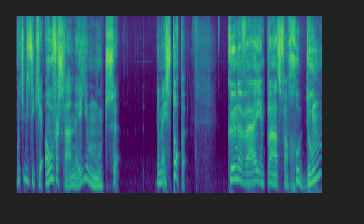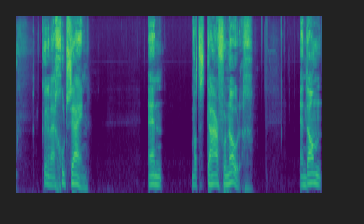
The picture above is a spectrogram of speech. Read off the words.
moet je niet een keer overslaan. Nee, je moet ze ermee stoppen. Kunnen wij in plaats van goed doen, kunnen wij goed zijn? En wat is daarvoor nodig? En dan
